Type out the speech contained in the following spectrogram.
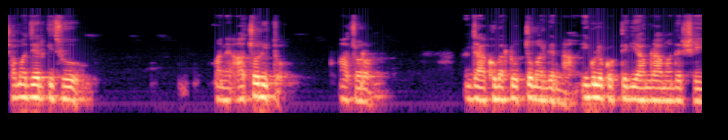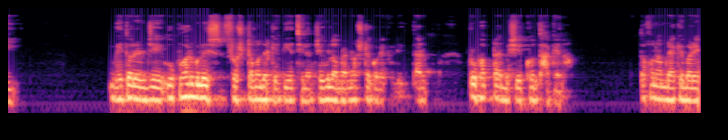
সমাজের কিছু মানে আচরিত আচরণ, যা খুব একটা উচ্চ মার্গের না, এগুলো করতে গিয়ে আমরা আমাদের সেই ভিতরের যে উপহারগুলো স্রষ্টা আমাদেরকে দিয়েছিলেন, সেগুলো আমরা নষ্ট করে ফেলি। তার প্রভাবটা বেশিক্ষণ থাকে না। তখন আমরা একেবারে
